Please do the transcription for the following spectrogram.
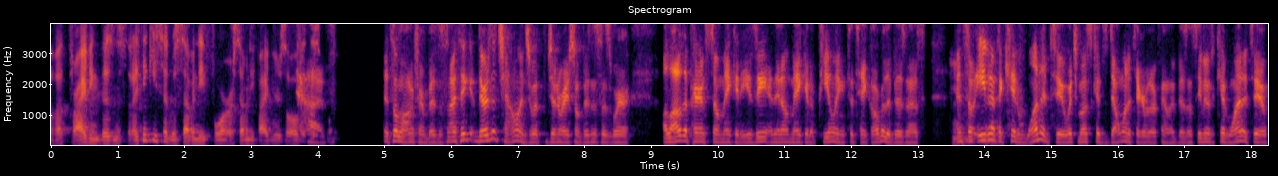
of a thriving business that i think he said was 74 or 75 years old yeah, it's, it's a long-term business and i think there's a challenge with generational businesses where a lot of the parents don't make it easy and they don't make it appealing to take over the business. And so mm-hmm. even if the kid wanted to, which most kids don't want to take over their family business, even if the kid wanted to,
